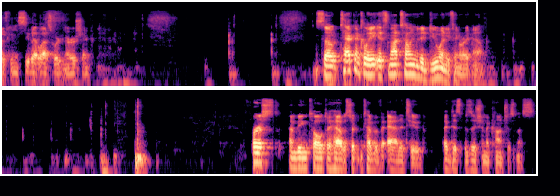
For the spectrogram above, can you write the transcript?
If you can see that last word, nourishing. So technically, it's not telling me to do anything right now. First, I'm being told to have a certain type of attitude, a disposition, a consciousness.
